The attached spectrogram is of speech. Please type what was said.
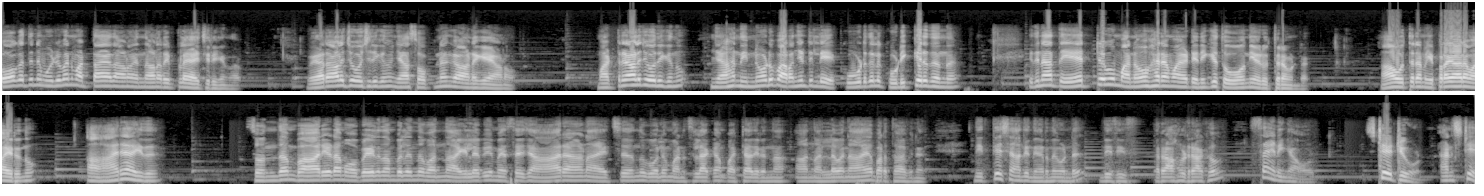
ലോകത്തിന് മുഴുവൻ വട്ടായതാണോ എന്നാണ് റിപ്ലൈ അയച്ചിരിക്കുന്നത് വേറെ ആൾ ചോദിച്ചിരിക്കുന്നു ഞാൻ സ്വപ്നം കാണുകയാണോ മറ്റൊരാൾ ചോദിക്കുന്നു ഞാൻ നിന്നോട് പറഞ്ഞിട്ടില്ലേ കൂടുതൽ കുടിക്കരുതെന്ന് ഇതിനകത്ത് ഏറ്റവും മനോഹരമായിട്ട് എനിക്ക് തോന്നിയ ഒരു ഉത്തരമുണ്ട് ആ ഉത്തരം ഇപ്രകാരമായിരുന്നു ആരാ ഇത് സ്വന്തം ഭാര്യയുടെ മൊബൈൽ നമ്പറിൽ നിന്ന് വന്ന ഐ ലവ് യു മെസ്സേജ് ആരാണ് അയച്ചതെന്ന് പോലും മനസ്സിലാക്കാൻ പറ്റാതിരുന്ന ആ നല്ലവനായ ഭർത്താവിന് നിത്യശാന്തി നേർന്നുകൊണ്ട് this is Rahul Raghav signing out stay tune and stay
